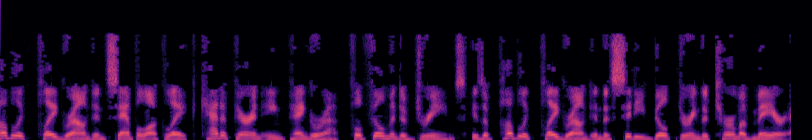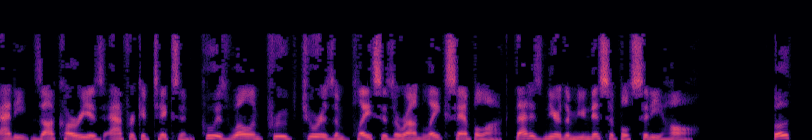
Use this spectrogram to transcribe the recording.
Public Playground in Sampaloc Lake Katuparan ng Pangarap, Fulfillment of Dreams, is a public playground in the city built during the term of Mayor Adi Zacarias Africa Ticzon, who has well-improved tourism places around Lake Sampaloc, that is near the municipal city hall. Both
